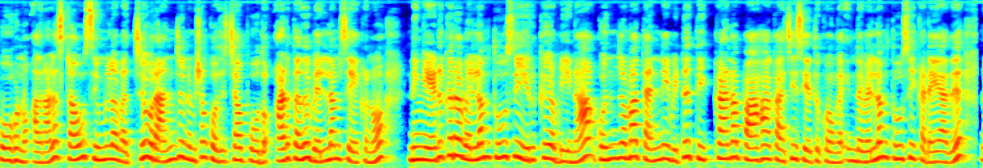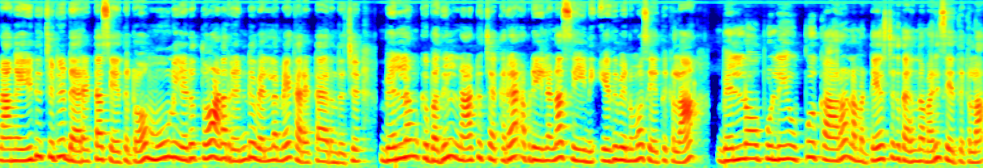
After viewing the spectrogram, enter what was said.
போகணும். அதனால் ஸ்டவ் சிம்மில் வச்சு ஒரு அஞ்சு நிமிஷம் கொதிச்சா போதும். அடுத்தது வெல்லம் சேர்க்கணும். நீங்கள் எடுக்கிற வெல்லம் தூசி இருக்குது அப்படின்னா கொஞ்சமாக தண்ணி விட்டு திக்கான பாகா காய்ச்சி சேர்த்துக்கோங்க. இந்த வெல்லம் தூசி கிடையாது. நாங்கள் இடிச்சிட்டு டைரெக்டாக சேர்த்துட்டோம். மூணு எடுத்தோம். ஆனால் ரெண்டு வெல்லமே கரெக்டாக இருந்துச்சு. வெல்லம்க்கு பதில் நாட்டு சக்கரை அப்படி இல்லைன்னா சீனி. எது வேணுமோ சேர்த்துக்கலாம். வெல்லம் புளி உப்பு காரம் நம்ம டேஸ்ட்டுக்கு தகுந்த மாதிரி சேர்த்துக்கலாம்.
